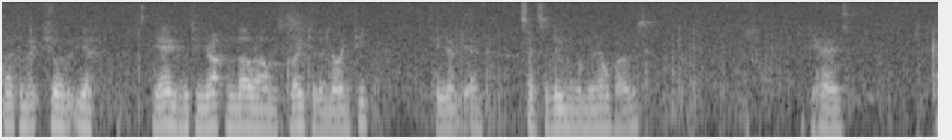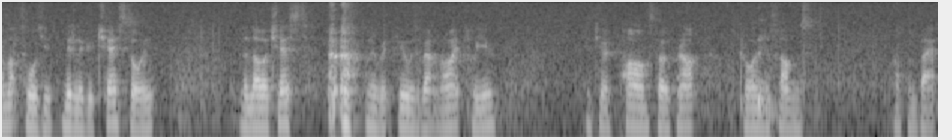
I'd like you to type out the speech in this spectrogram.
Try to make sure that your, the angle between your upper and lower arm is greater than 90, so you don't get a sense of leaning on your elbows. Keep your hands come up towards your middle of your chest or the lower chest wherever it feels about right for you. Get your palms to open up, drawing the thumbs up and back.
